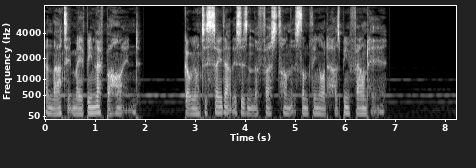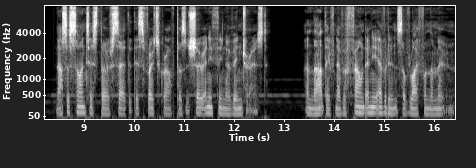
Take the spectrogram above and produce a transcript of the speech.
and that it may have been left behind, going on to say that this isn't the first time that something odd has been found here. NASA scientists though have said that this photograph doesn't show anything of interest, and that they've never found any evidence of life on the moon,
